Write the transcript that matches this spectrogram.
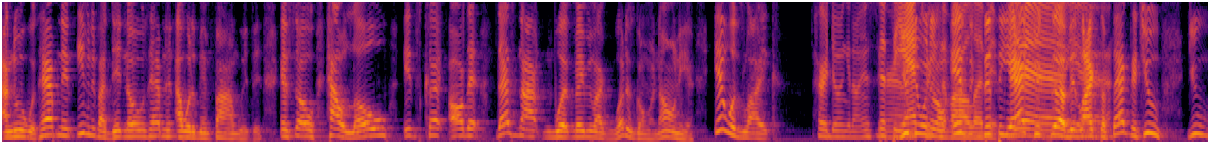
I knew it was happening. Even if I didn't know it was happening, I would have been fine with it. And so, how low it's cut, all that, that's not what made me like, what is going on here? It was like, Her doing it on Instagram. The you doing it theatrics on of all of the it. theatrics Yeah, of it, like the fact that you you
